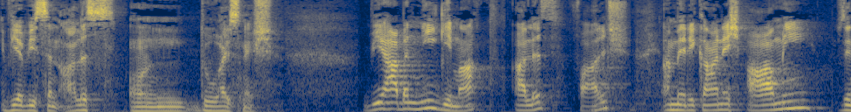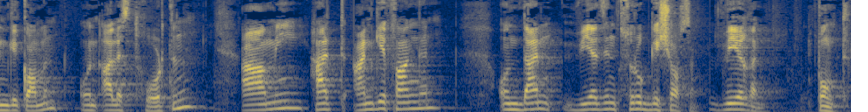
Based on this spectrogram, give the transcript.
wir wissen alles und du weißt nicht. Wir haben nie gemacht alles falsch. Amerikanische Army sind gekommen und alles toten. Army hat angefangen und dann wir sind zurückgeschossen. Während. Punkt.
